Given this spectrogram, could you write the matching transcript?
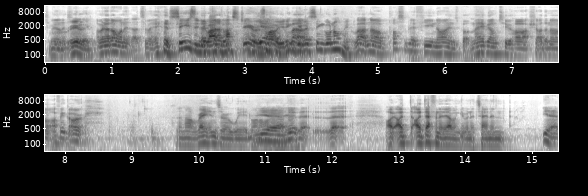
To be honest. Really? I mean, I don't want it that to me. The season you had last year as Yeah, well. You didn't well- give a single nine. Well, no, possibly a few nines, but maybe I'm too harsh. I don't know. I think I. I don't know. Ratings are a weird one. Yeah, aren't they? the- That- that- I, I, I definitely haven't given a ten, and yeah,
